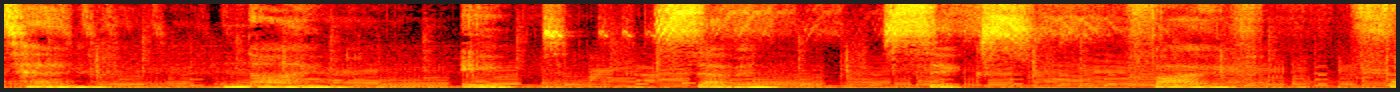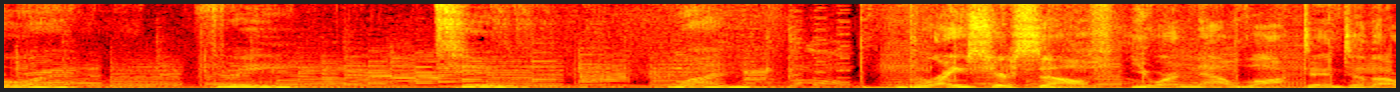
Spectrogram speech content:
10, 9, 8, 7, 6, 5, 4, 3, 2, 1. Brace yourself. You are now locked into the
